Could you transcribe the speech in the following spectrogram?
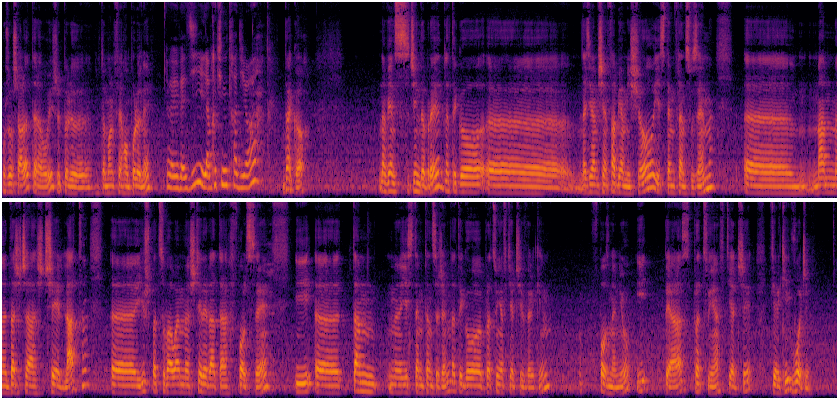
Bonjour Charlotte, alors oui, je peux le, notamment le faire en polonais. Vas-y, et après tu nous traduiras. D'accord. No więc dzień dobry, dlatego e, nazywam się Fabian Misio, jestem Francuzem. Mam 23 lat. Już pracowałem 4 lata w Polsce i tam jestem tancerzem, dlatego pracuję w Teatrze Wielkim w Poznaniu i teraz pracuję w Teatrze Wielkiej w Łodzi.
